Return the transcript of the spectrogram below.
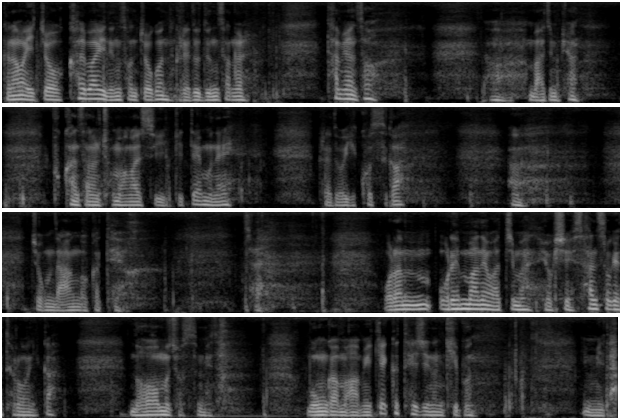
그나마 이쪽 칼바이 능선 쪽은 그래도 능선을 타면서 어, 맞은편 북한산을 조망할 수 있기 때문에 그래도 이 코스가 어, 조금 나은 것 같아요. 자, 오랜, 오랜만에 왔지만 역시 산 속에 들어오니까 너무 좋습니다. 몸과 마음이 깨끗해지는 기분입니다.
